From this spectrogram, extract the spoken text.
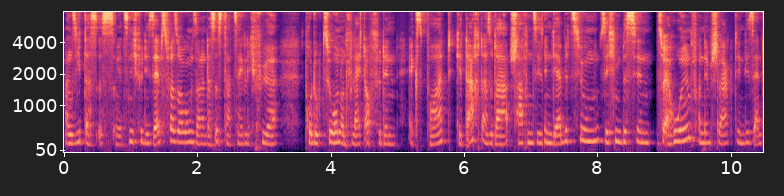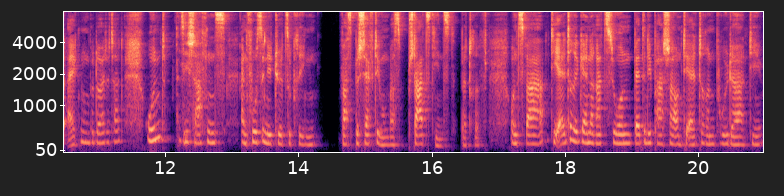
man sieht, das ist jetzt nicht für die Selbstversorgung, sondern das ist tatsächlich für Produktion und vielleicht auch für den Export gedacht. Also da schaffen sie in der Beziehung, sich ein bisschen zu erholen von dem Schlag, den diese Enteignung bedeutet hat. Und sie schaffen es, einen Fuß in die Tür zu kriegen was Beschäftigung, was Staatsdienst betrifft. Und zwar die ältere Generation, Bedri Pascha und die älteren Brüder, die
